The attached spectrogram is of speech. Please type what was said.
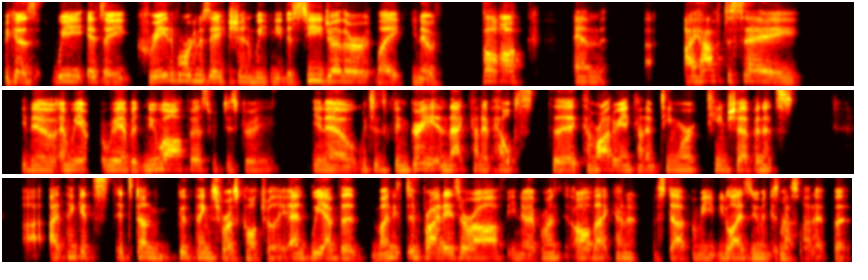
because we it's a creative organization. We need to see each other like you know talk and I have to say, you know, and we we have a new office, which is great, you know, which has been great, and that kind of helps the camaraderie and kind of teamwork, teamship, and it's. I think it's it's done good things for us culturally, and we have the Mondays and Fridays are off. You know, everyone, all that kind of stuff, and we utilize Zoom and just mess at it. But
